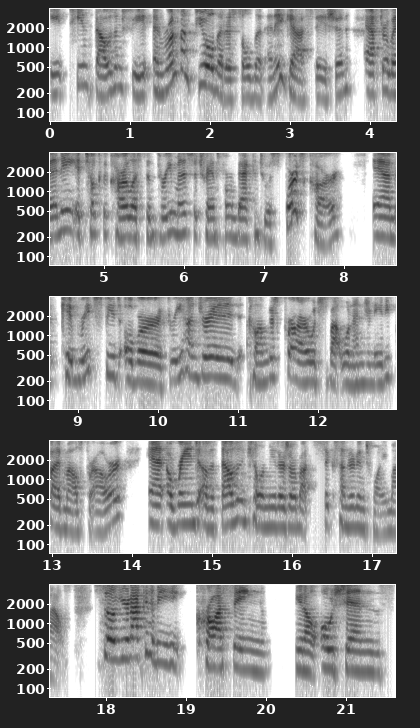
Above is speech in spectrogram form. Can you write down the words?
18,000 feet and runs on fuel that is sold at any gas station. After landing, it took the car less than three minutes to transform back into a sports car and can reach speeds over 300 kilometers per hour, which is about 185 miles per hour, and a range of 1,000 kilometers or about 620 miles. So you're not going to be crossing, you know, oceans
